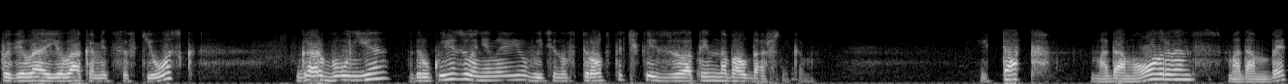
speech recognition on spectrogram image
повела ее лакомиться в киоск, Горбунья вдруг урезонила ее, вытянув тросточкой с золотым набалдашником. Итак, мадам Олрвенс, мадам Бек,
